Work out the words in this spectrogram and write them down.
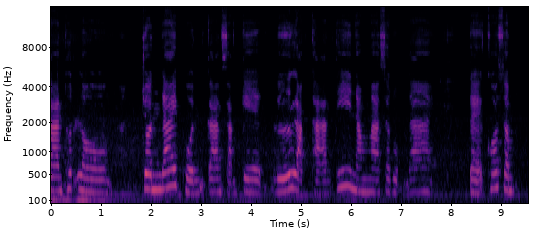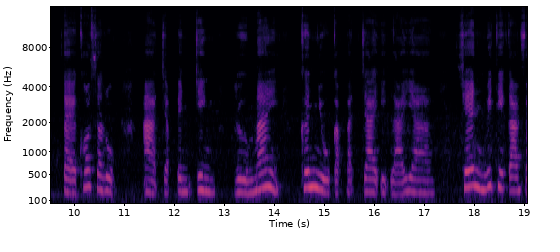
การทดลอง จนได้ผลการสังเกตหรือหลักฐานที่นำมาสรุปได้ แต่ข้อแต่ข้อสรุปอาจจะเป็นจริง หรือไม่ขึ้นอยู่กับปัจจัยอีกหลายอย่าง เช่น วิธีการส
